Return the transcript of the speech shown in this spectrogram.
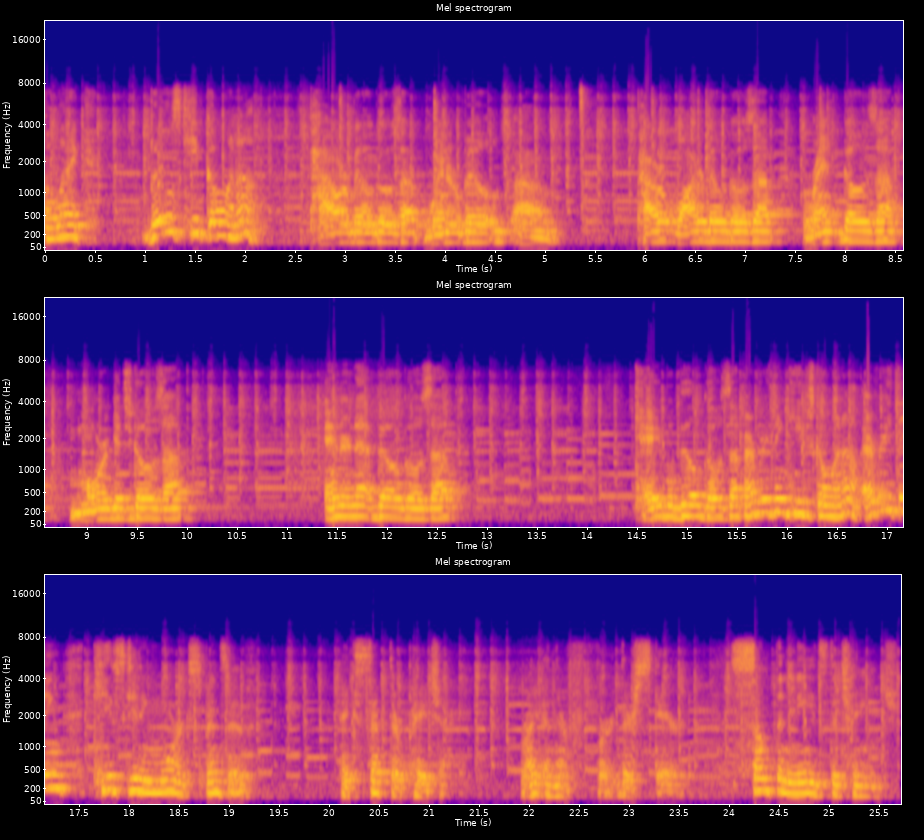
but like bills keep going up. Power bill goes up, winter bill, um, power water bill goes up, rent goes up, mortgage goes up, internet bill goes up, cable bill goes up, everything keeps going up. Everything keeps getting more expensive except their paycheck. Right? And they're they're scared. Something needs to change.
